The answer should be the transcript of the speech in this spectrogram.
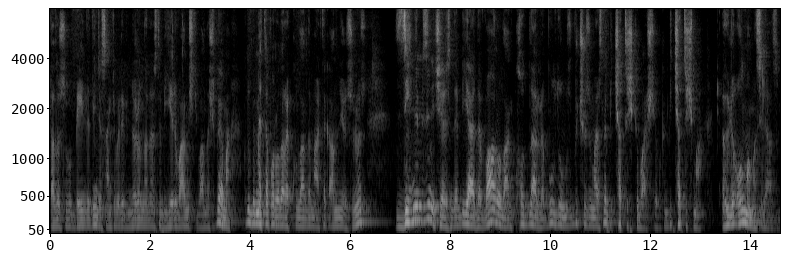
daha doğrusu bu beyin dediğince sanki böyle bir nöronların arasında bir yeri varmış gibi anlaşılıyor ama bunu bir metafor olarak kullandığımı artık anlıyorsunuz. Zihnimizin içerisinde bir yerde var olan kodlarla bulduğumuz bu çözüm arasında bir çatışkı başlıyor. Bakın bir çatışma. Öyle olmaması lazım.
